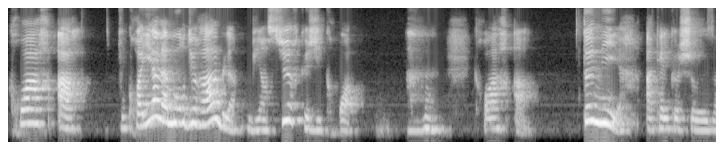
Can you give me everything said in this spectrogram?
Croire à. Vous croyez à l'amour durable? Bien sûr que j'y crois. Croire à. Tenir à quelque chose.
